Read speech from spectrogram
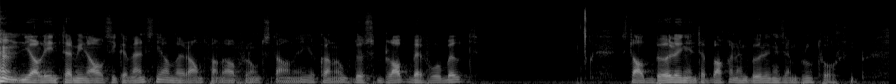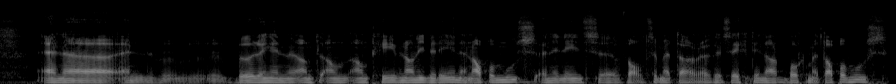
niet alleen terminaal zieke mensen die aan de rand van de afgrond staan. Je kan ook dus blad bijvoorbeeld, staat beuling in te bakken en beulingen zijn bloedworsten. En, uh, en beulingen aan, aan, aan, het geven aan iedereen en appelmoes. En ineens uh, valt ze met haar gezicht in haar bord met appelmoes.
